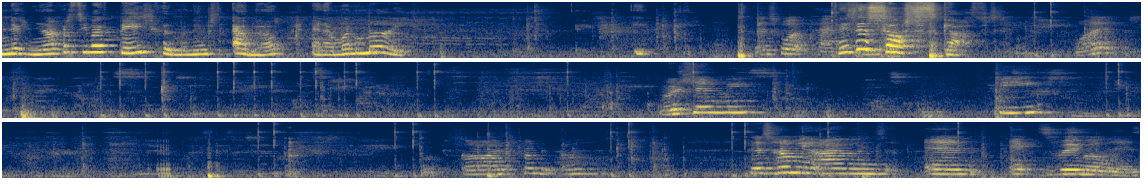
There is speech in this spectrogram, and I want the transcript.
Nick, you're not gonna see my face because my name's Elmo and I'm on money. That's what This is so scuffed. What? Where's enemy? P. God, how many islands? There's how many islands in Rainbow Land?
